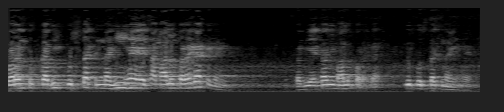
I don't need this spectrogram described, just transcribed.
परंतु कभी पुस्तक नहीं है, ऐसा मालूम पड़ेगा कि नहीं? कभी ऐसा भी मालूम पड़ेगा कि पुस्तक नहीं है।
